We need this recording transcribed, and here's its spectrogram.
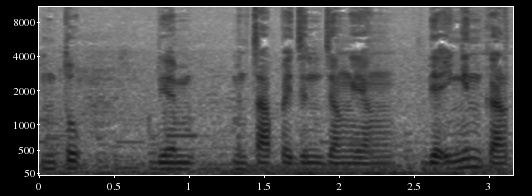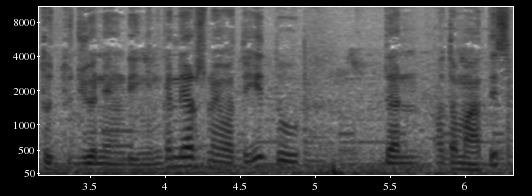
untuk dia mencapai jenjang yang dia inginkan atau tujuan yang diinginkan dia harus melewati itu dan otomatis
